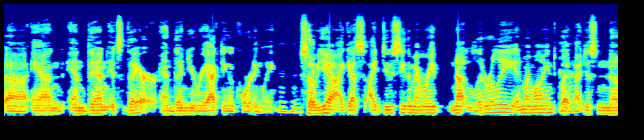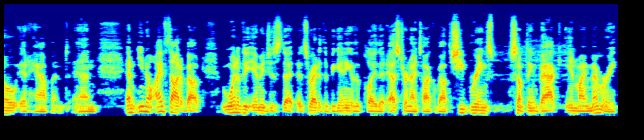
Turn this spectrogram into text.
Uh, and, and then it's there and then you're reacting accordingly. Mhm. So yeah, I guess I do see the memory, not literally in my mind, but Uh-huh. I just know it happened. And, and, you know, I've thought about one of the images that it's right at the beginning of the play that Esther and I talk about. She brings something back in my memory,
